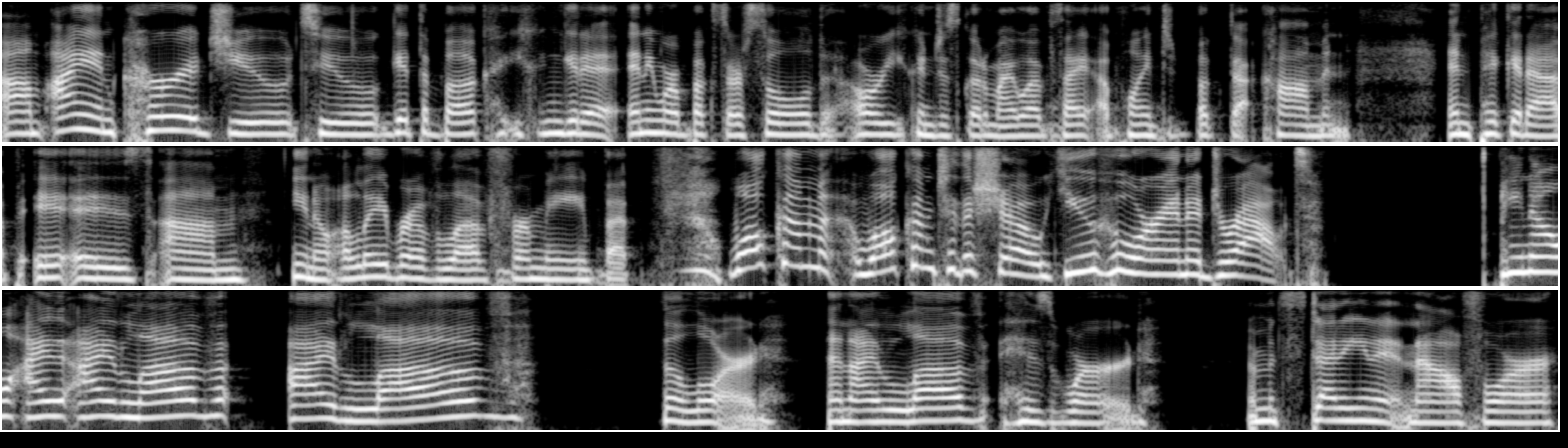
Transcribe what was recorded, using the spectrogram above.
Um, I encourage you to get the book. You can get it anywhere books are sold, or you can just go to my website, appointedbook.com, and and pick it up. It is, um, you know, a labor of love for me. But welcome, welcome to the show. You who are in a drought. You know, I I love I love the Lord and I love his word. I'm studying it now for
